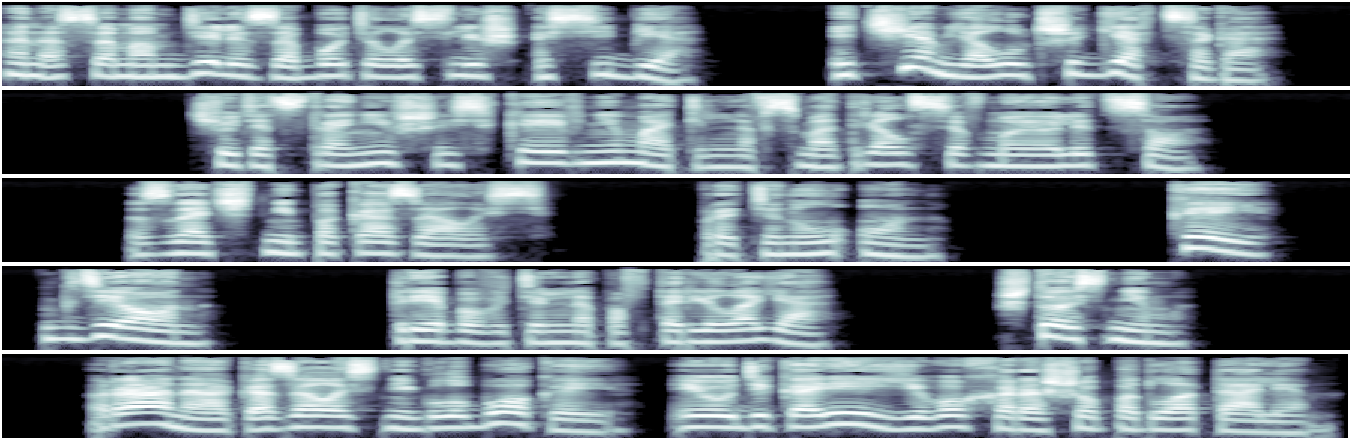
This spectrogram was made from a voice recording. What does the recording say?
а на самом деле заботилась лишь о себе. И чем я лучше герцога? Чуть отстранившись, Кей внимательно всмотрелся в мое лицо. «Значит, не показалось», — протянул он. «Кей, где он?» — требовательно повторила я. «Что с ним?» Рана оказалась неглубокой, и у дикарей его хорошо подлатали.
